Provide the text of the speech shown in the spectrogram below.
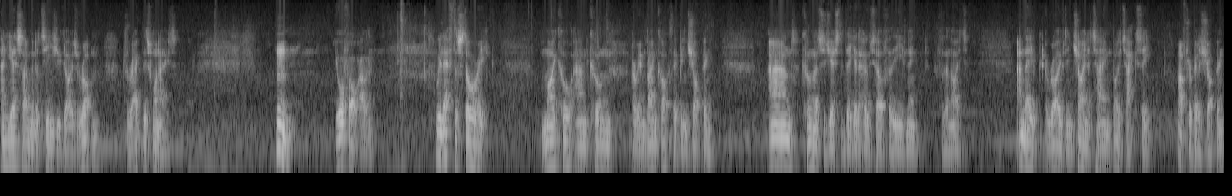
And yes, I'm going to tease you guys rotten. Drag this one out. Hmm. Your fault, Alan. We left the story. Michael and Kung are in Bangkok. They've been shopping. And Kung had suggested they get a hotel for the evening, for the night. And they arrived in Chinatown by taxi after a bit of shopping.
